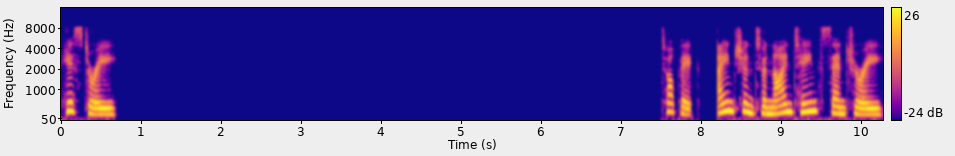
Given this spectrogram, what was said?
History Topic: Ancient to 19th century.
